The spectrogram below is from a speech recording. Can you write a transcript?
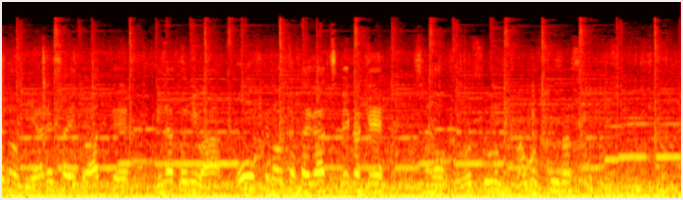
ての宮根祭とあって港には多くの方が詰めかけその様子を見守っています。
